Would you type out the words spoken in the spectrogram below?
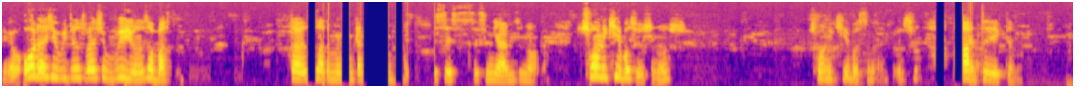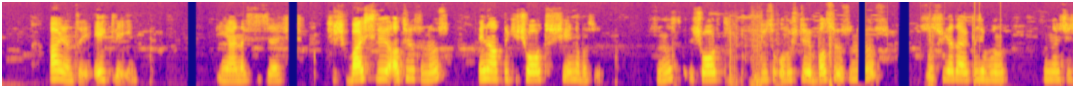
Ya orada işte videonuz var. İşte videonuza basın. Tabii zaten benim ses, sesin gelmesi normal. Sonrakiye basıyorsunuz. Sonrakiye basın arkadaşlar. Ayrıntıyı ekleme. Ayrıntıyı ekleyin. Yani size başlığı atıyorsunuz. En alttaki short şeyine basıyorsunuz. Short videosu oluşturuyor basıyorsunuz. Ya da arkadaşlar bunu bunun için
